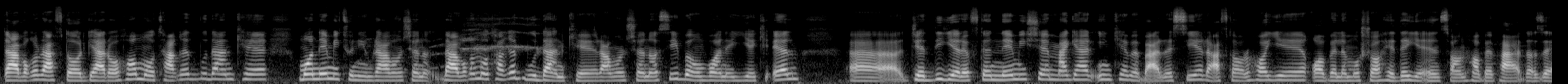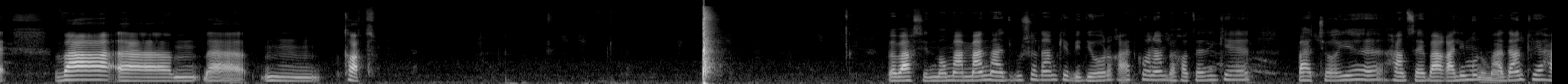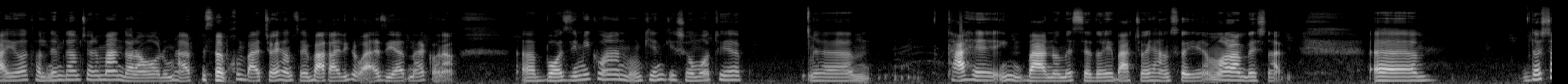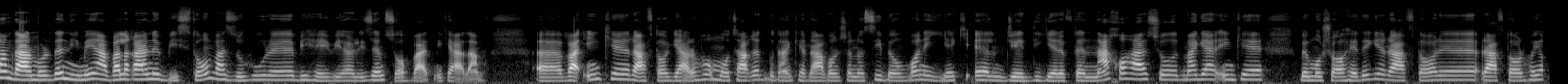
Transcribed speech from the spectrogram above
در واقع رفتارگراها معتقد بودن که ما نمی‌تونیم روانشناسی در واقع معتقد بودن که روانشناسی به عنوان یک علم جدی گرفته نمیشه مگر اینکه به بررسی رفتارهای قابل مشاهده انسان ها بپردازه. و کات. ببخشید ما من, من مجبور شدم که ویدیو رو قطع کنم به خاطر اینکه بچه های همسایه بغلیمون اومدن توی حیات حالا نمی‌دونم چرا من دارم آروم حرف می‌زنم. بخوام بچه های همسایه بغلی رو اذیت نکنم. بازی می‌کنن. ممکن که شما توی ته این برنامه صدای بچه های همسایه ما رو هم بشنوید. داشتم در مورد نیمه اول قرن بیستم و ظهور بیهیویرالیزم صحبت می‌کردم. و اینکه رفتارگرها معتقد بودند که روانشناسی به عنوان یک علم جدی گرفته نخواهد شد مگر اینکه به مشاهده رفتار رفتارهای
